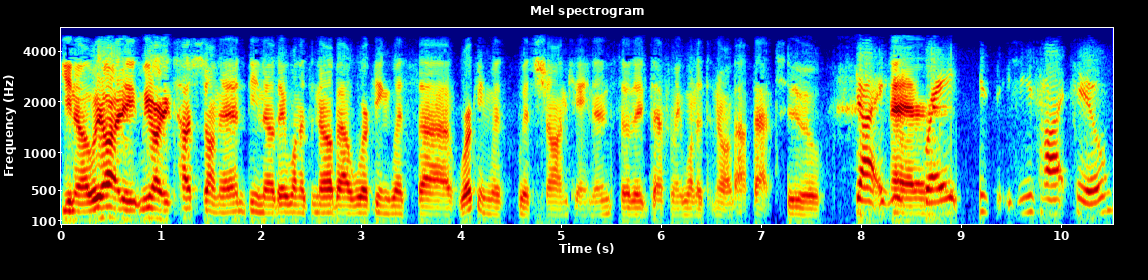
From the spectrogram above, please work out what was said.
you know, we already we already touched on it. You know, they wanted to know about working with uh, working with with Sean Kanan, so they definitely wanted to know about that too. Jo- he's And- great. He's he's hot too.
